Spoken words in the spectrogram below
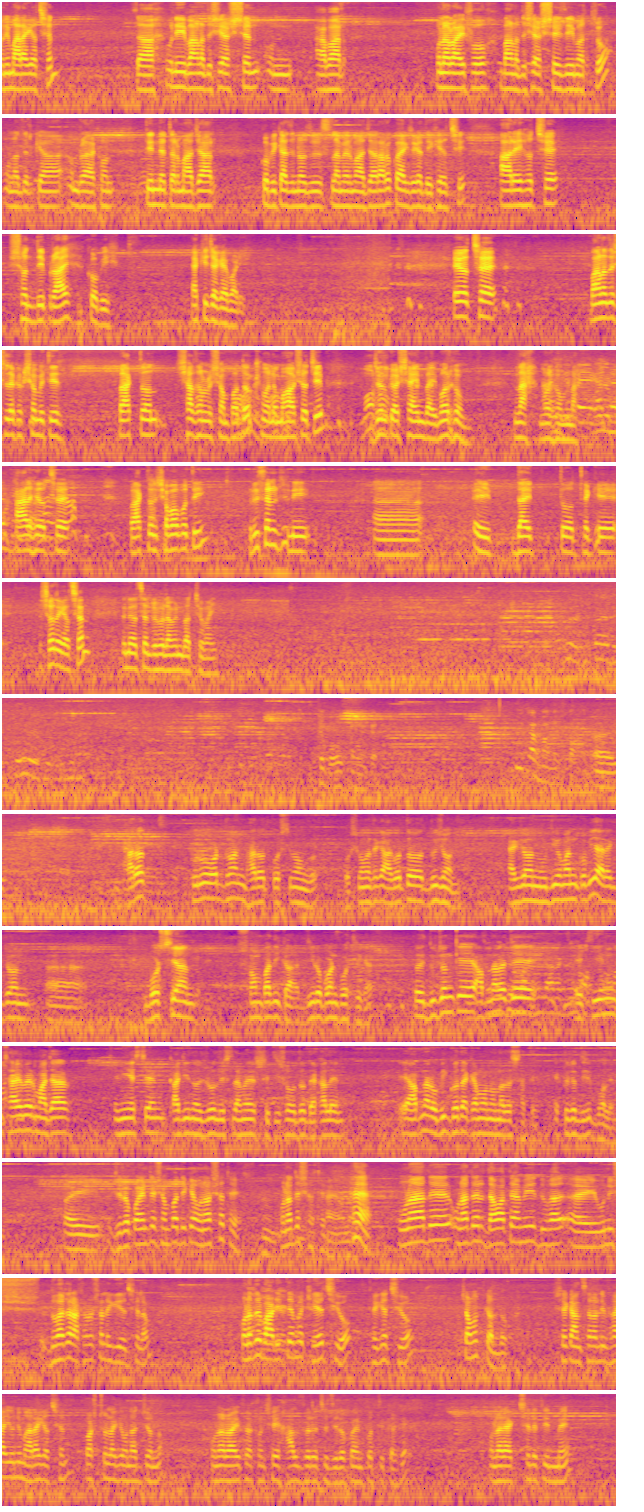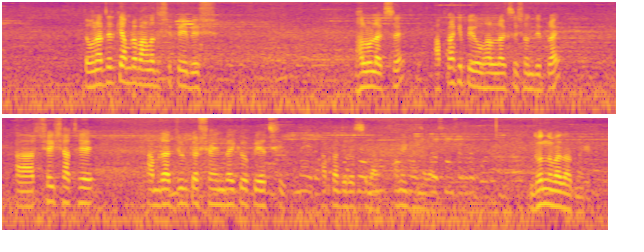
উনি মারা গেছেন। তা উনি বাংলাদেশে আসছেন আবার ওনার ওয়াইফও বাংলাদেশে আসছে যেই মাত্র। ওনাদেরকে আমরা এখন তিন নেতার মাজার কবি কাজী নজরুল ইসলামের মাজার আরও কয়েক জায়গায় দেখিয়েছি। আর এই হচ্ছে সন্দীপ রায় কবি। একই জায়গায় বাড়ি। এ হচ্ছে বাংলাদেশ লেখক সমিতির প্রাক্তন সাধারণ সম্পাদক মানে মহাসচিব জুলকার শাহিন ভাই মরহুম। না মরহুম না। আর এ হচ্ছে প্রাক্তন সভাপতি রিসেন্ট যিনি এই দায়িত্ব থেকে সরে গেছেন। উনি হচ্ছেন রুহুল আমিন বাচ্চু ভাই। ভারত পূর্ব বর্ধমান ভারত পশ্চিমবঙ্গ। পশ্চিমবঙ্গ থেকে আগত দুজন। একজন উদীয়মান কবি আর একজন আহ, বর্ষিয়ান সম্পাদিকা জিরো পয়েন্ট পত্রিকা। তো এই দুজনকে আপনারা যে এই তিন সাহেবের মাজার নিয়ে এসছেন কাজী নজরুল ইসলামের স্মৃতিসৌধ দেখালেন এ আপনার অভিজ্ঞতা কেমন ওনাদের সাথে? একটু যদি বলেন। ওই জিরো পয়েন্টের সম্পাদিকা ওনার সাথে। ওনাদের সাথে? হ্যাঁ, ওনাদের। হ্যাঁ ওনাদের দাওয়াতে আমি দু উনিশ দু হাজার আঠারো সালে গিয়েছিলাম। ওনাদের বাড়িতে আমরা খেয়েছিও থেকেছিও। চমৎকার লোক। শেখ আনসার আলী ভাই উনি মারা গেছেন। কষ্ট লাগে ওনার জন্য। ওনার ওয়াইফ এখন সেই হাল ধরেছে জিরো পয়েন্ট পত্রিকাকে। ওনার এক ছেলে, তিন মেয়ে। তো ওনাদেরকে আমরা বাংলাদেশে পেয়ে বেশ ভালো লাগছে। আপনাকে পেয়েও ভালো লাগছে সন্দীপ রায়। আর সেই সাথে আমরা জুলকার শাহিন ভাইকেও পেয়েছি। আপনাদেরও ছিলাম। অনেক ধন্যবাদ। ধন্যবাদ আপনাকে।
